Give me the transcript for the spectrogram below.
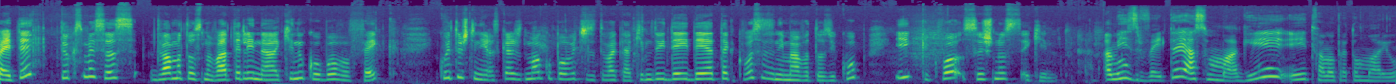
Здравейте! Тук сме с двамата основатели на киноклуба в ФЕК, които ще ни разкажат малко повече за това как им дойде идеята, какво се занимава този клуб и какво всъщност е киното. Ами, здравейте, аз съм Маги и това ме приятел Марио.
